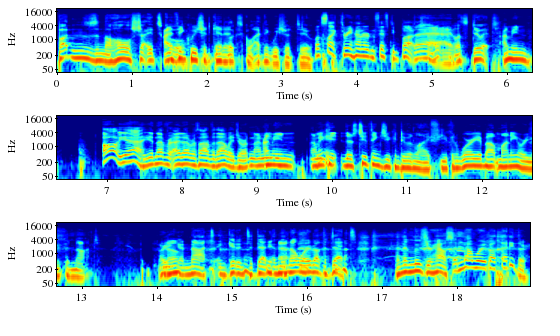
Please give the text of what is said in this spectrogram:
buttons and the whole shot. It's. Cool. I think we should get it. It. Looks cool. I think we should too. What's like 350 bucks, Yeah, right? let's do it. I mean, Oh yeah, you never I never thought of it that way, Jordan. I mean, I mean, I mean- could, there's two things you can do in life. You can worry about money, or you can not. Or No? you can not and get into debt, and then not worry about the debt, and then lose your house, and not worry about that either.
